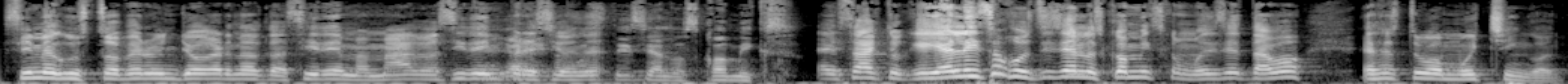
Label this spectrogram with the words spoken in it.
sí me gustó ver un Juggernaut así de mamado, así de impresionante. justicia a los cómics. Exacto, que ya le hizo justicia a los cómics, como dice Tavo, eso estuvo muy chingón.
